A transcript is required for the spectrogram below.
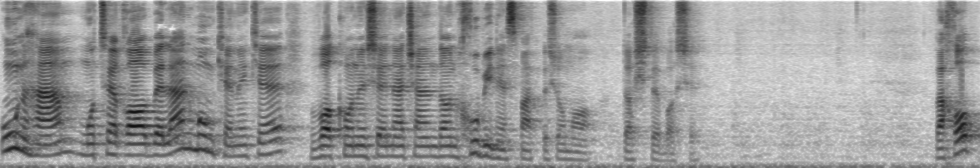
اون هم متقابلا ممکنه که واکنش نچندان خوبی نسبت به شما داشته باشه. و خب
